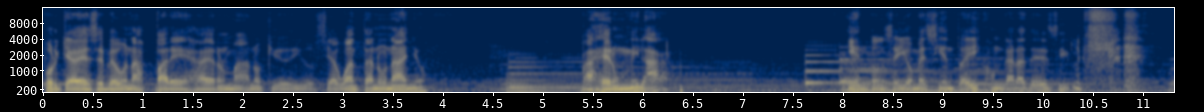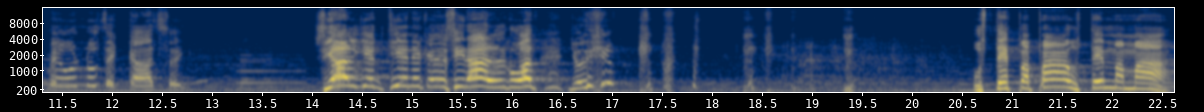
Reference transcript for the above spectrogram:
Porque a veces veo unas parejas, hermanos, que yo digo, si aguantan un año, va a ser un milagro. Y entonces yo me siento ahí con ganas de decirle, mejor no se casen. Si alguien tiene que decir algo, yo dije, usted es papá, usted es mamá.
